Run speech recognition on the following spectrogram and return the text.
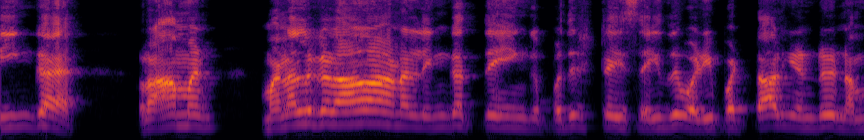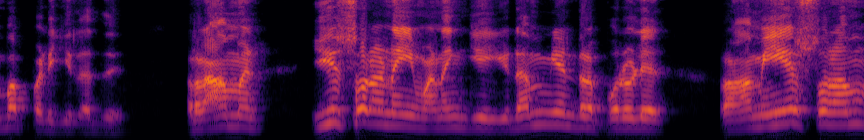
நீங்க ராமன் மணல்களால் ஆன லிங்கத்தை இங்கு பிரதிஷ்டை செய்து வழிபட்டார் என்று நம்பப்படுகிறது. ராமன் ஈஸ்வரனை வணங்கிய இடம் என்ற பொருளில் ராமேஸ்வரம்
